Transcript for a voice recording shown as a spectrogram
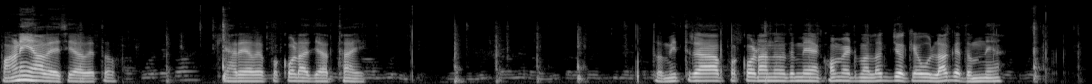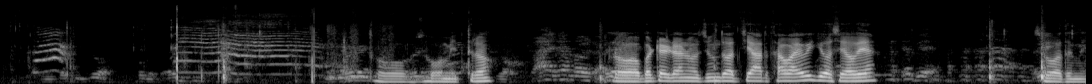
પાણી આવે છે હવે તો. ક્યારે હવે પકોડા જાર થાય. તો મિત્ર આ પકોડાનું તમે કોમેન્ટમાં લખજો કેવું લાગે તમને? તો જો મિત્ર તો બટેટાનો ચૂંદો ચાર થવા આવી ગયો છે હવે. જુઓ તમે.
